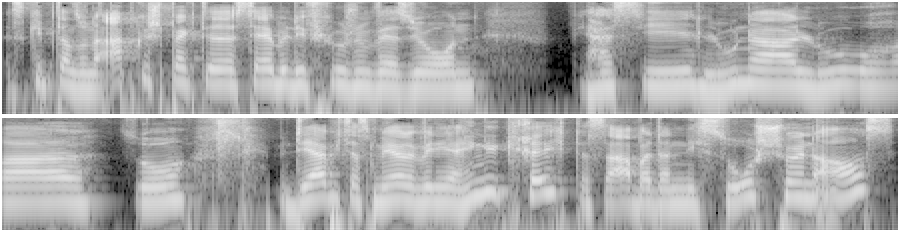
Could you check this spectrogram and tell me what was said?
Es gibt dann so eine abgespeckte Stable Diffusion Version, wie heißt die? Luna, Lura, so. Mit der habe ich das mehr oder weniger hingekriegt. Das sah aber dann nicht so schön aus.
